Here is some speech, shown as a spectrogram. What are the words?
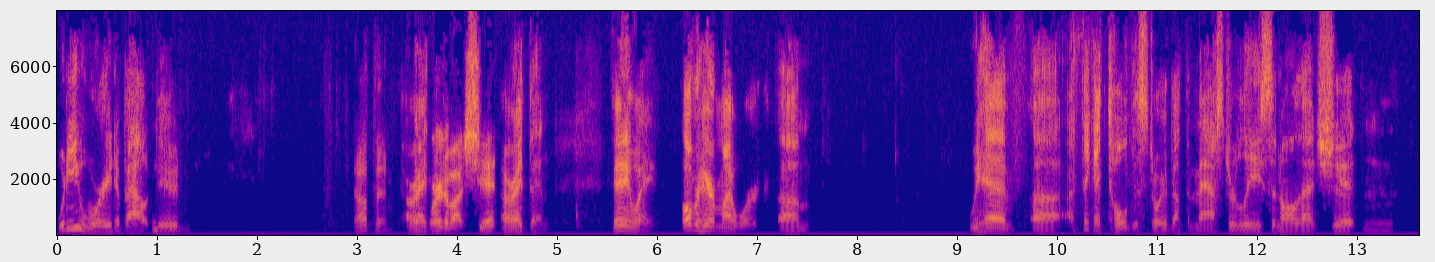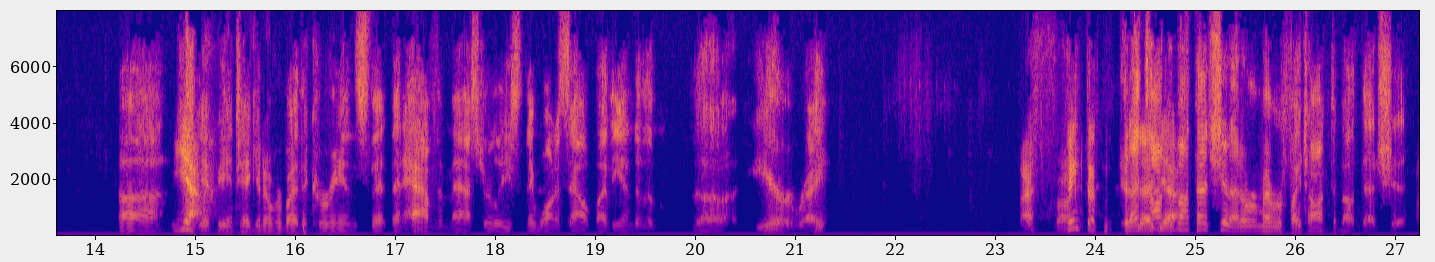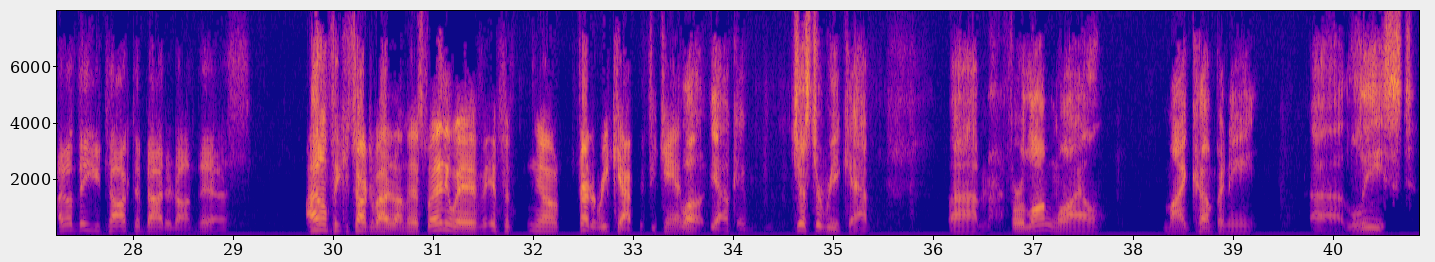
what are you worried about, dude? Nothing. All right. Worried about shit. All right then. Anyway, over here at my work, um, we have. Uh, I think I told the story about the master lease and all that shit, and uh, Yeah. it being taken over by the Koreans that that have the master lease. They want us out by the end of the the year, right? I think that's what Did I said, talk yeah. about that shit? I don't remember if I talked about that shit. I don't think you talked about it on this. I don't think you talked about it on this, but anyway, if, if you know, try to recap if you can. Well, yeah, okay. Just to recap, um, for a long while, my company uh, leased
